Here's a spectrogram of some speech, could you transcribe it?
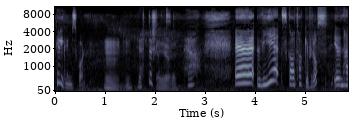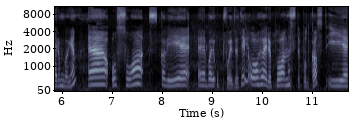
pilegrimsgården. Rett og slett. Ja. Eh, vi skal takke for oss i denne omgangen. Eh, og så skal vi eh, bare oppfordre til å høre på neste podkast i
